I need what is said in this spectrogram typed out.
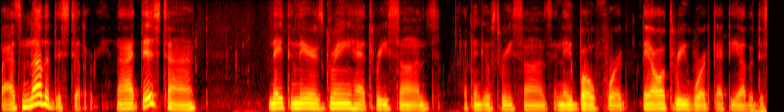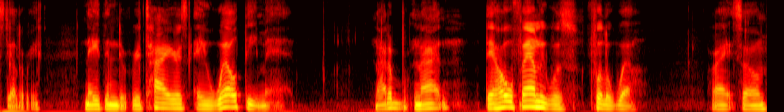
buys another distillery. Now at this time, Nathan Nearest Green had three sons. I think it was three sons, and they both worked. They all three worked at the other distillery. Nathan retires a wealthy man. Not a not their whole family was full of wealth, right? So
